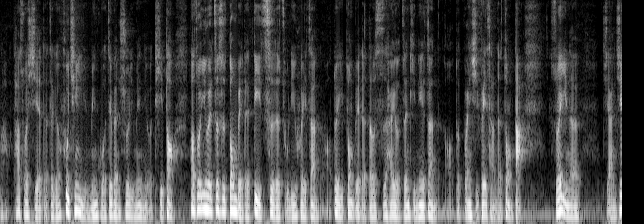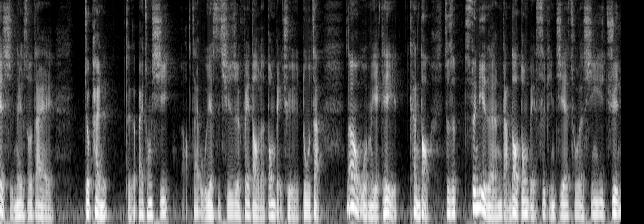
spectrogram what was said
啊，他所写的这个《父亲与民国》这本书里面有提到，他说因为这是东北的第一次的主力会战啊，对于东北的得失还有整体内战的啊的关系非常的重大，所以呢，蒋介石那个时候在。就派这个白崇禧啊，在五月十七日飞到了东北去督战。那我们也可以看到，就是孙立人赶到东北四平街，除了新一军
